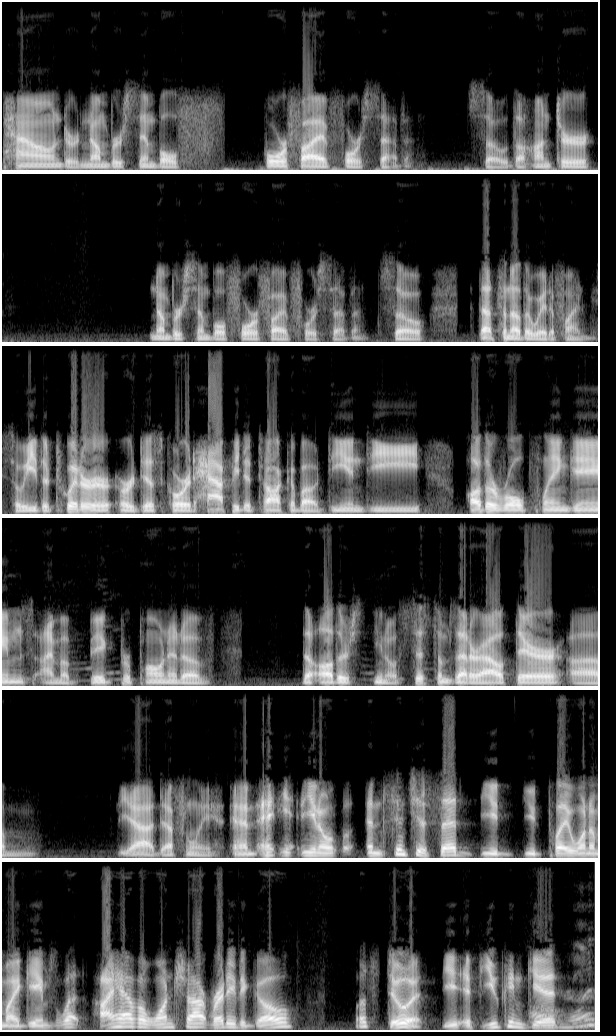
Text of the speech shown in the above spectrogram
pound or number symbol four five four seven. So the hunter number symbol four five four seven. So that's another way to find me. So either Twitter or Discord. Happy to talk about D and D, other role playing games. I'm a big proponent of the other you know systems that are out there. Um, yeah, definitely. And, and you know, and since you said you'd you'd play one of my games, let I have a one shot ready to go. Let's do it. If you can get oh, really?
